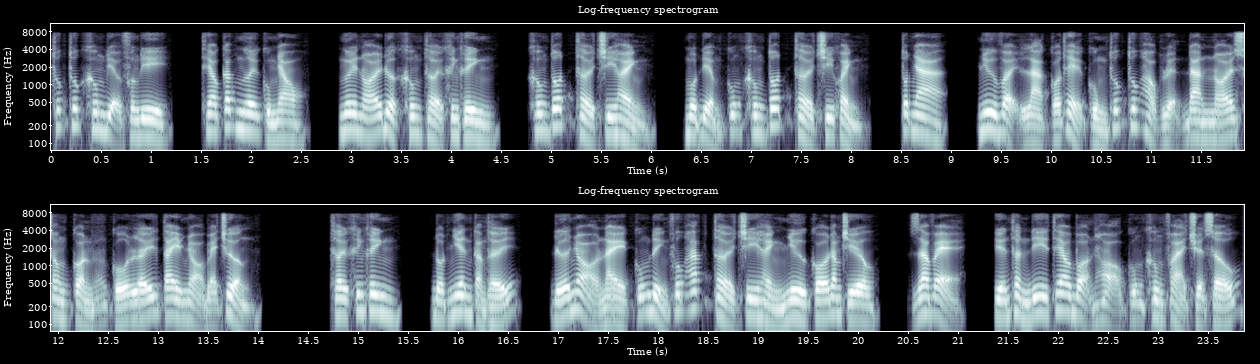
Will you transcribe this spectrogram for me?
thúc thúc không địa phương đi, theo các ngươi cùng nhau, ngươi nói được không thời khinh khinh, không tốt thời chi hành, một điểm cũng không tốt thời chi khoảnh, tốt nha, như vậy là có thể cùng thúc thúc học luyện đan nói xong còn cố lấy tay nhỏ bé trưởng. Thời khinh khinh, đột nhiên cảm thấy, đứa nhỏ này cũng đỉnh phúc hắc thời chi hành như có đăm chiêu, ra vẻ, Yến thần đi theo bọn họ cũng không phải chuyện xấu.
